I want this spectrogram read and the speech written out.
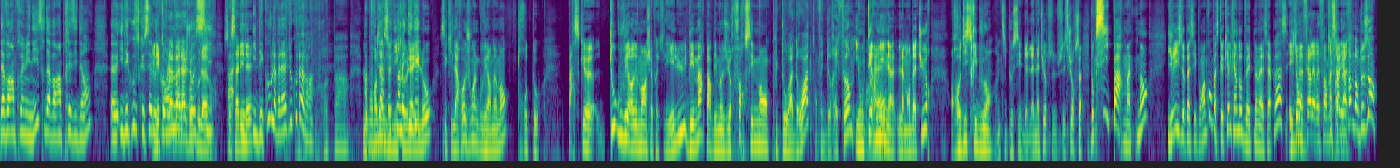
d'avoir un premier ministre, d'avoir un président. Euh, il découvre ce que c'est Il le découvre l'avalage de couleuvre, c'est Ah, ça il- l'idée il, découvre l'avalage de couleuvre. découvre pas. Le Ah bah, problème bien de. Non, Nicolas il dé- Hulot, c'est qu'il a rejoint le gouvernement trop tôt. Parce que tout gouvernement, à chaque fois qu'il est élu, démarre par des mesures forcément plutôt à droite, en fait, de réforme, et on termine la mandature en redistribuant un petit peu. C'est de la nature, c'est sûr ça. Donc s'il part maintenant, il risque de passer pour un con parce que quelqu'un d'autre va être nommé à sa place Et qui donc, va faire les réformes qui à fera sa les place. réformes dans deux ans.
